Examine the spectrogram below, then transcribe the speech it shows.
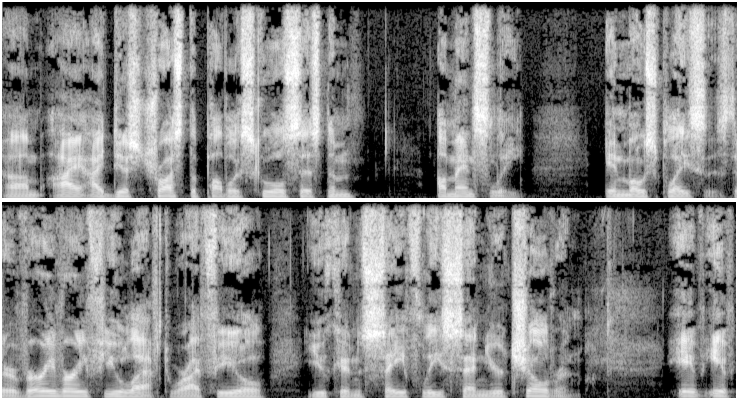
Um, I, I distrust the public school system immensely in most places. There are very, very few left where I feel you can safely send your children. If, if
